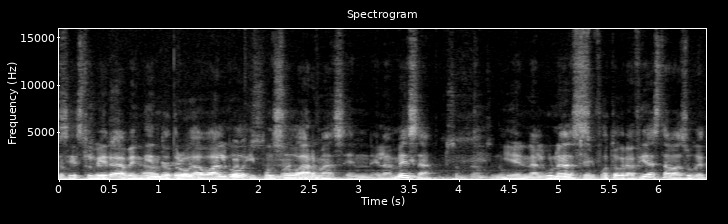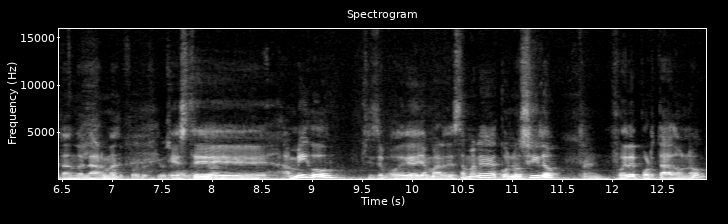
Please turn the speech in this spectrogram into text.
si estuviera vendiendo droga o algo y puso armas en, en la mesa. Y en algunas fotografías estaba sujetando el arma. Este amigo, si se podría llamar de esta manera, conocido, fue deportado, ¿no?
